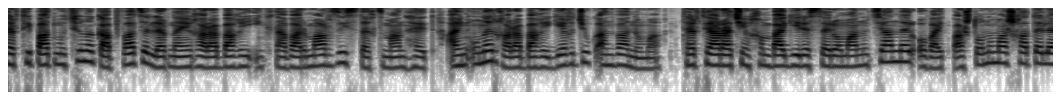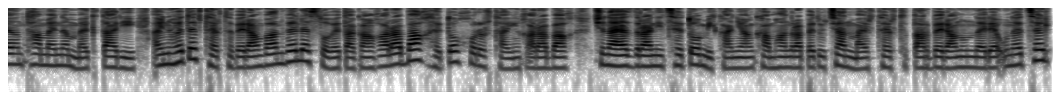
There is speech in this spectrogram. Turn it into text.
Թերթի պատմությունը կապված է Լեռնային Ղարաբաղի ինքնավար մարզի ստեղծման հետ։ Այն ուներ Ղարաբաղի Գեղջուկ անվանումը։ Թերթի առաջին խմբագիրը Սերոմանությանն էր, ով այդ պաշտոնում աշխատել է ընդամենը 1 տարի։ Այնուհետև թերթը վերանվանվել է Սովետական Ղարաբաղ, հետո Խորհրդային Ղարաբաղ։ Չնայած դրանից հետո մի քանի անգամ հանրապետության մայր թերթը տարբեր անուններ է ունեցել,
